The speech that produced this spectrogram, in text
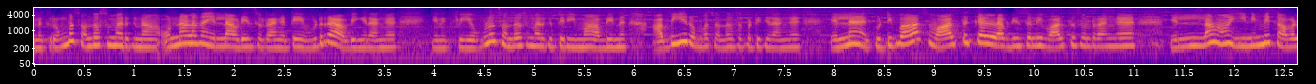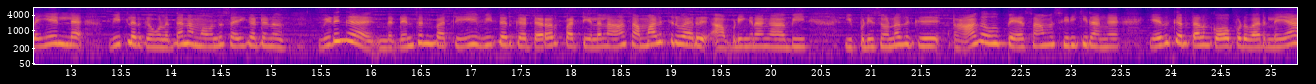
எனக்கு ரொம்ப சந்தோஷமாக இருக்குண்ணா. உன்னால தான் எல்லாம் அப்படின்னு சொல்கிறாங்க டே விடுறா அப்படிங்கிறாங்க. எனக்கு இப்போ எவ்வளோ சந்தோஷமாக இருக்குது தெரியுமா அப்படின்னு அபியும் ரொம்ப சந்தோஷப்பட்டுக்கிறாங்க. எல்லாம் குட்டி பாஸ் வாழ்த்துக்கள் அப்படின்னு சொல்லி வாழ்த்து சொல்கிறாங்க எல்லாம் இனிமேல் கவலையே இல்லை. வீட்டில் இருக்கவங்கள தான் நம்ம வந்து சரி கட்டணும். விடுங்க இந்த டென்ஷன் பார்ட்டி வீட்டில் இருக்க டெரர் பார்ட்டியிலலாம் சமாளிச்சிருவார் அப்படிங்கிறாங்க அபி. இப்படி சொன்னதுக்கு ராகவும் பேசாமல் சிரிக்கிறாங்க. எதுக்கு எடுத்தாலும் கோவப்படுவார் இல்லையா?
